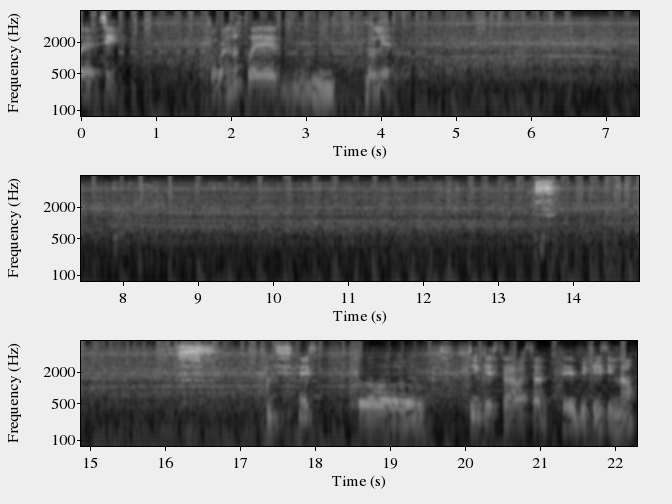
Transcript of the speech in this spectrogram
eh, sí, lo cual nos puede mm, doler. Pues esto sí que está bastante difícil, ¿no?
